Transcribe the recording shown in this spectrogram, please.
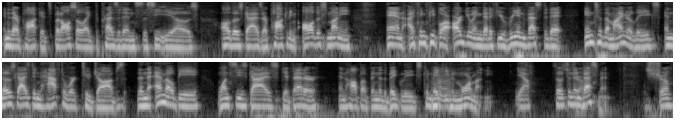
into their pockets, but also like the presidents, the CEOs, all those guys are pocketing all this money, and I think people are arguing that if you reinvested it into the minor leagues and those guys didn't have to work two jobs, then the MLB, once these guys get better and hop up into the big leagues, could make mm-hmm. even more money. yeah. So it's an investment. It's true.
